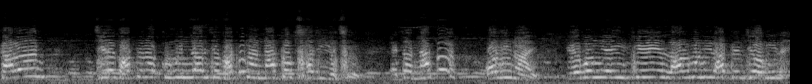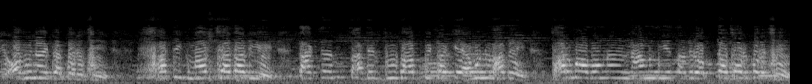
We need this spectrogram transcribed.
কারণ যে ঘটনা কুমিল্লার যে ঘটনা নাটক সাজিয়েছে, এটা নাটক অভিনয়। এবং এই যে লালমনিরহাটের যে অভিনয়- অভিনয়টা করেছে, সঠিক মর্যাদা দিয়ে তাকে, তাদের দু বাপ্পিটাকে এমন ভাবে ধর্ম অবমাননার নাম নিয়ে তাদের অত্যাচার করেছে,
